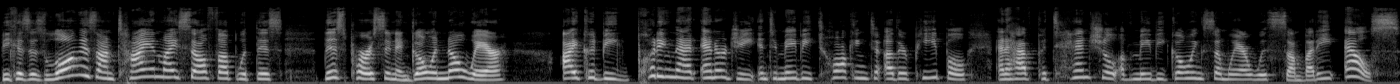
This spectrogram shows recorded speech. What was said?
Because as long as I'm tying myself up with this this person and going nowhere, I could be putting that energy into maybe talking to other people and have potential of maybe going somewhere with somebody else,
